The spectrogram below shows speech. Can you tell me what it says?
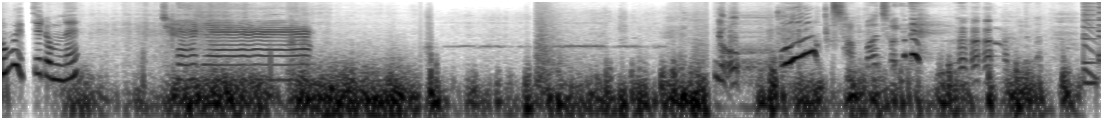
너무 입질이 없네. 자빠졌네.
